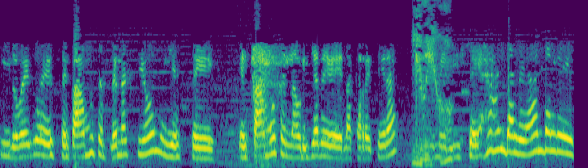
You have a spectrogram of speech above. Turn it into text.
y luego este, estábamos en plena acción y este estábamos en la orilla de la carretera. Y me dice ándale ándale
